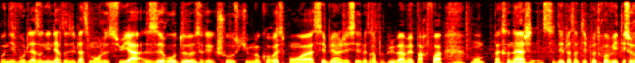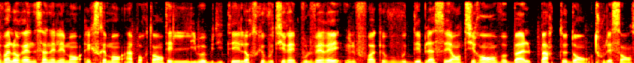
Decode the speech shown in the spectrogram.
Au niveau de la zone inerte de déplacement, je suis à 0,2. C'est quelque chose qui me correspond assez bien. J'ai essayé de mettre un peu plus bas, mais parfois mon personnage se déplace un petit peu trop vite. Sur Valorant, c'est un élément extrêmement important. C'est l'immobilité lorsque vous tirez. Vous le verrez, une fois que vous vous déplacez en tirant, vos balles partent dans tous les sens.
